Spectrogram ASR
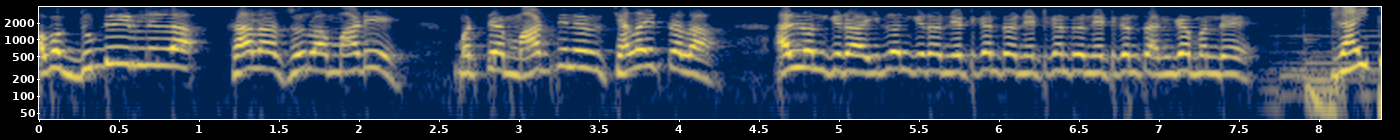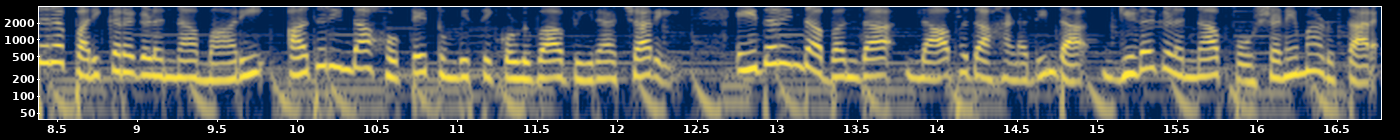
ಅವಾಗ ದುಡ್ಡು ಇರಲಿಲ್ಲ. ಸಾಲ ಸೂಲ ಮಾಡಿ ಮತ್ತೆ ಮಾಡ್ತೀನಿ ಅನ್ನೋ ಛಲ ಇತ್ತಲ್ಲ. ಅಲ್ಲೊಂದು ಗಿಡ, ಇಲ್ಲೊಂದು ಗಿಡ ನೆಟ್ಕಂತ ನೆಟ್ಕಂತ ನೆಟ್ಕಂತ ಹಂಗೆ ಬಂದೆ. ರೈತರ ಪರಿಕರಗಳನ್ನ ಮಾರಿ ಅದರಿಂದ ಹೊಟ್ಟೆ ತುಂಬಿಸಿಕೊಳ್ಳುವ ವೀರಾಚಾರಿ ಇದರಿಂದ ಬಂದ ಲಾಭದ ಹಣದಿಂದ ಗಿಡಗಳನ್ನ ಪೋಷಣೆ ಮಾಡುತ್ತಾರೆ.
